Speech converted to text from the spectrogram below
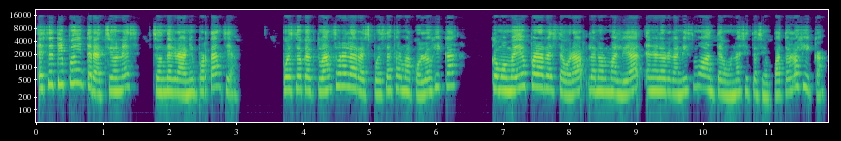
Este tipo de interacciones son de gran importancia, puesto que actúan sobre la respuesta farmacológica como medio para restaurar la normalidad en el organismo ante una situación patológica,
